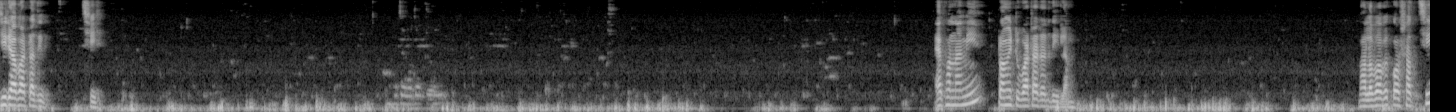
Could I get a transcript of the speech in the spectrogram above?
জিরা বাটা দিচ্ছি। এখন আমি টমেটো বাটাটা দিলাম। ভালোভাবে কষাচ্ছি।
